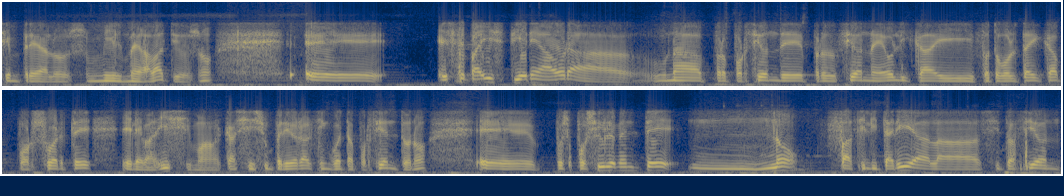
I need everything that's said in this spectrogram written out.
siempre a los mil megavatios, ¿no? Eh, este país tiene ahora una proporción de producción eólica y fotovoltaica, por suerte, elevadísima, casi superior al 50%, ¿no? Eh, pues posiblemente mm, no facilitaría la situación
